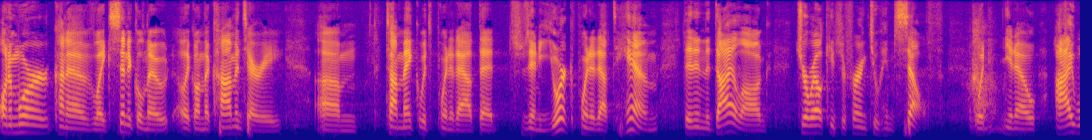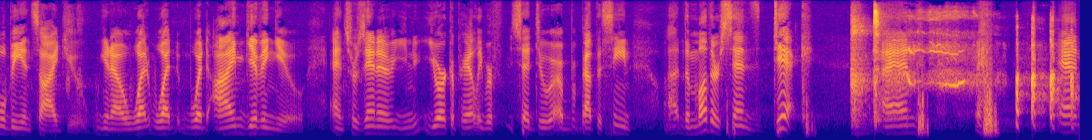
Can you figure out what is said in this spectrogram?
on a more kind of like cynical note, like on the commentary, um, Tom Mankiewicz pointed out that Susannah York pointed out to him that in the dialogue, Jor-El keeps referring to himself. What you know, I will be inside you. You know what what what I'm giving you. And Susannah York apparently ref- said to uh, about the scene, uh, the mother sends Dick, and and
